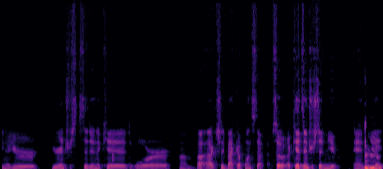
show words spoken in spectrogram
you know you're you're interested in a kid or um, uh, actually back up one step. So a kid's interested in you and mm-hmm. you don't,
